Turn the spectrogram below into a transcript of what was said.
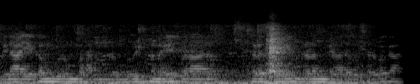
विनायकं गुरुं भानं ब्रह्मविष्णुमहेश्वरान् सरस्वतीं प्रणम्यादव सर्वकाल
